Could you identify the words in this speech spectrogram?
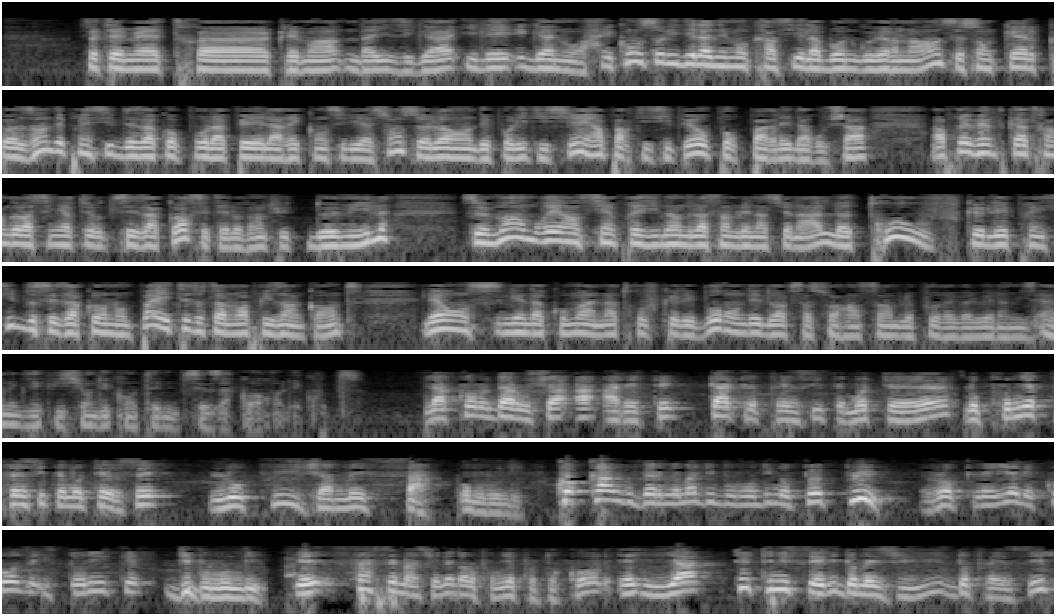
C'était maître euh, Clément Daïziga, il est ganois. Et consolider la démocratie et la bonne gouvernance, ce sont quelques-uns des principes des accords pour la paix et la réconciliation selon des politiciens ayant participé au pourparler d'Arusha. Après 24 ans de la signature de ces accords, c'était le 28 2000, ce membre et ancien président de l'Assemblée nationale trouve que les principes de ces accords n'ont pas été totalement pris en compte. Léonce Ngendakumana trouve que les Burundais doivent s'asseoir ensemble pour évaluer la mise en exécution du contenu de ces accords. On l'écoute. L'accord d'Arusha a arrêté quatre principes moteurs. Le premier principe moteur, c'est le plus jamais ça au Burundi. Qu'aucun gouvernement du Burundi ne peut plus recréer les causes historiques du Burundi. Et ça, c'est mentionné dans le premier protocole. Et il y a toute une série de mesures, de principes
